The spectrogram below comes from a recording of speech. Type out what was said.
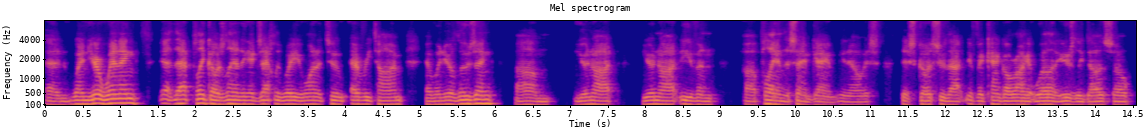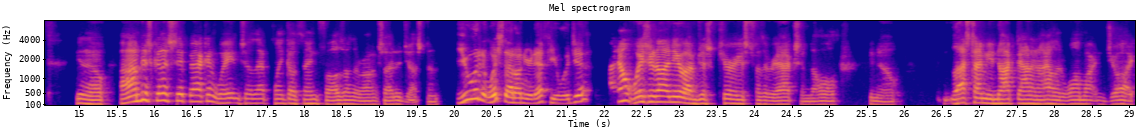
And when you're winning, that Plinko is landing exactly where you want it to every time. And when you're losing, um, you're not you're not even uh, playing the same game. You know, it's this goes through that. If it can go wrong, it will, and it usually does. So, you know, I'm just gonna sit back and wait until that Plinko thing falls on the wrong side of Justin. You wouldn't wish that on your nephew, would you? I don't wish it on you. I'm just curious for the reaction. The whole, you know, last time you knocked down an aisle in Walmart and Joy.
